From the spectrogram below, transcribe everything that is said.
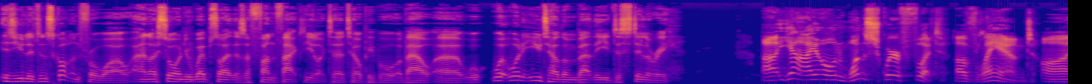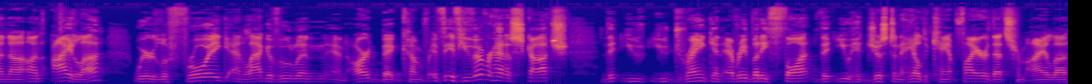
is you lived in Scotland for a while, and I saw on your website there's a fun fact you like to tell people about. Uh, what, what do you tell them about the distillery? Uh, yeah, I own one square foot of land on uh, on Islay, where Laphroaig and Lagavulin and Ardbeg come from. If, if you've ever had a Scotch that you you drank and everybody thought that you had just inhaled a campfire, that's from Islay.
